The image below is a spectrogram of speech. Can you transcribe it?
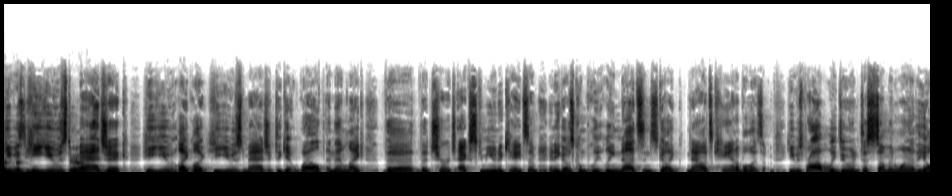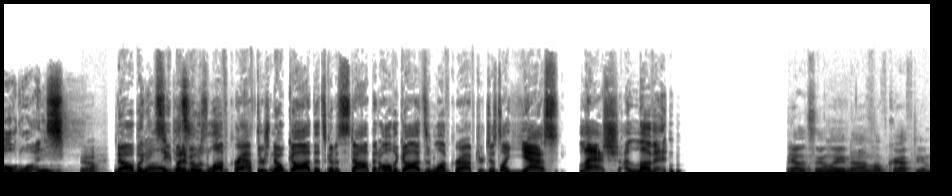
he was he used Yeah. magic. He used like look, he used magic to get wealth and then like the the church excommunicates him and he goes completely nuts and it's like now it's cannibalism. He was probably doing it to summon one of the old ones. Yep. No, but You know, see, but if it was Lovecraft, there's no god that's gonna stop it. All the gods in Lovecraft are just like, yes, flesh. I love it. Yeah, that's the only Mm-hmm. non-Lovecraftian.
